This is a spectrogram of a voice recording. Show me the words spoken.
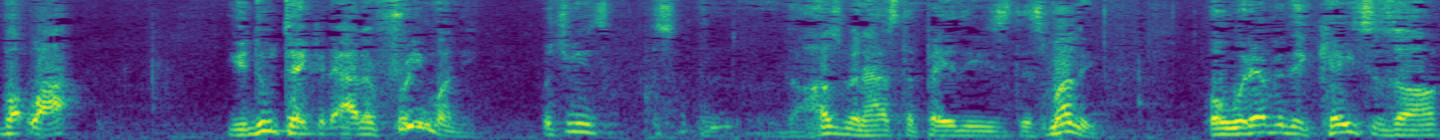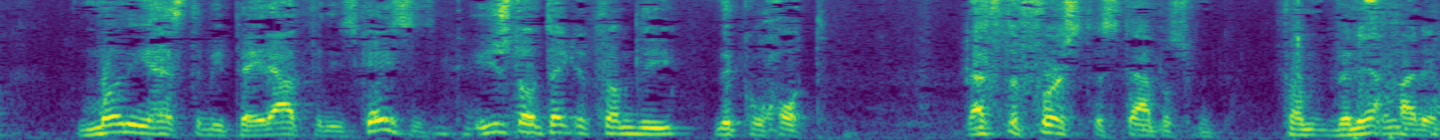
But what? You do take it out of free money, which means the husband has to pay these this money, or whatever the cases are. Money has to be paid out for these cases. You just don't take it from the the kuhot. That's the first establishment from Bnei Hare.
